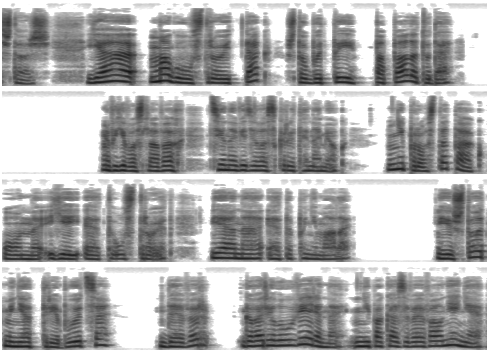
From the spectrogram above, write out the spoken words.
что ж, я могу устроить так, чтобы ты попала туда. В его словах Тина видела скрытый намек. Не просто так он ей это устроит, и она это понимала. «И что от меня требуется?» Девер говорила уверенно, не показывая волнения,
